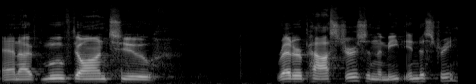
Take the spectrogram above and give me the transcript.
And I've moved on to redder pastures in the meat industry.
